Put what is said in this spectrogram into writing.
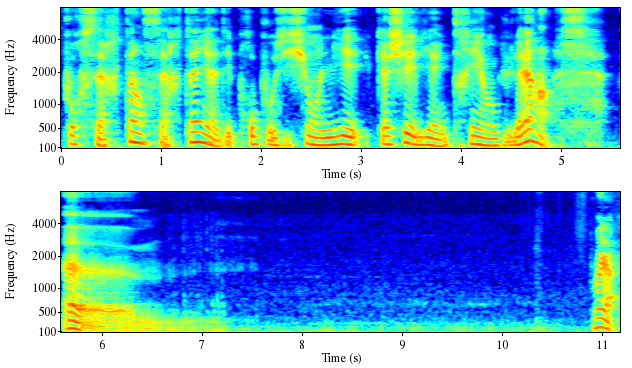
Pour certains, certains, il y a des propositions liées, cachées liées à une triangulaire. Euh, voilà,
